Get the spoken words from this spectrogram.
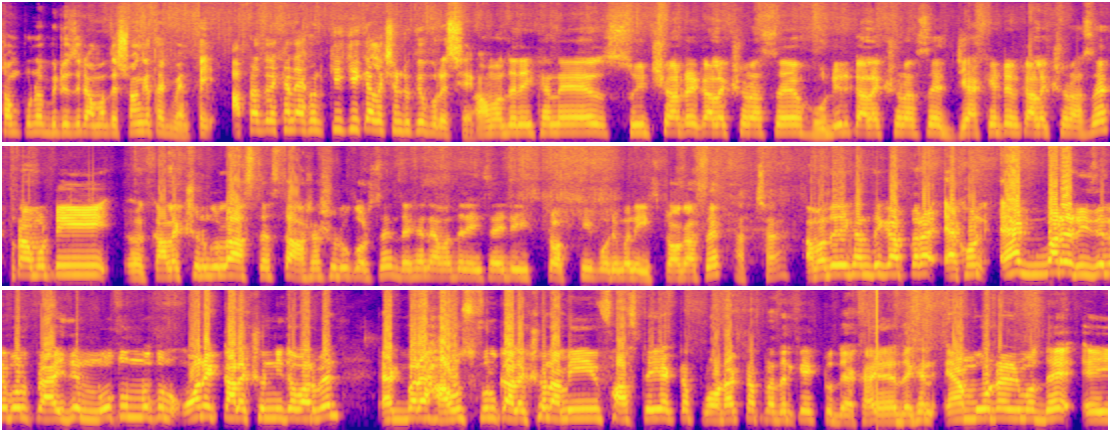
সম্পূর্ণ ভিডিও জুড়ে আমাদের সঙ্গে থাকবেন। আপনাদের এখানে এখন কি কি কালেকশন ঢুকে পড়েছে? আমাদের এখানে সুইট শার্টের কালেকশন আছে হুডির কালেকশন আছে জ্যাকেটের কালেকশন আছে। মোটামুটি কালেকশনগুলো আস্তে আস্তে আসা শুরু করছে। দেখেন আমাদের এই সাইডে স্টক কি পরিমাণে স্টক আছে। আচ্ছা। আমাদের এখান থেকে আপনারা এখন একবারে রিজনেবল প্রাইসে নতুন নতুন অনেক কালেকশন নিতে পারবেন। একবারে হাউসফুল কালেকশন। আমি ফার্স্টেই একটা প্রোডাক্ট আপনাদেরকে একটু দেখাই। দেখেন এমব্রয়ডারির মধ্যে এই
